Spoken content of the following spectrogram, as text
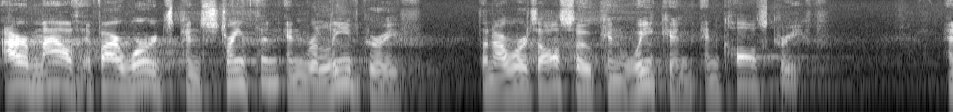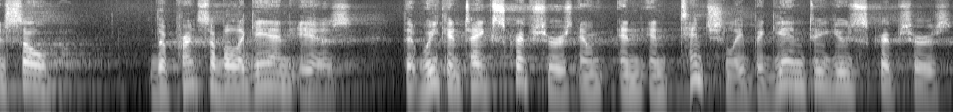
our mouth, if our words can strengthen and relieve grief, then our words also can weaken and cause grief. And so the principle again is that we can take scriptures and, and intentionally begin to use scriptures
